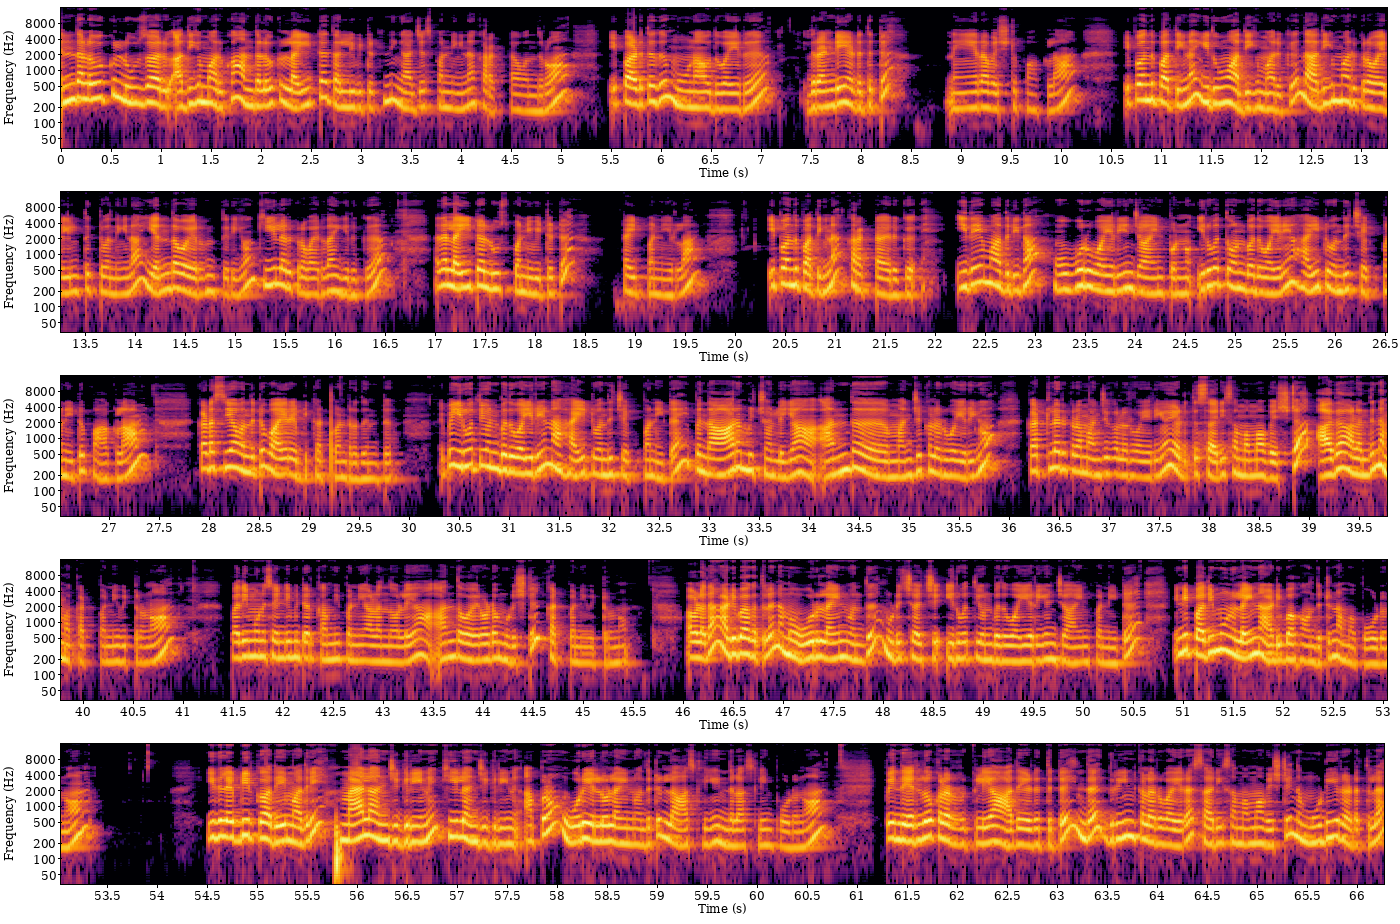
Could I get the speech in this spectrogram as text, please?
எந்த அளவுக்கு லூஸாக இரு அதிகமாக இருக்கோ அந்த அளவுக்கு லைட்டாக தள்ளி விட்டுட்டு நீங்கள் அட்ஜஸ்ட் பண்ணிங்கன்னா கரெக்டாக வந்துடும் இப்போ அடுத்தது மூணாவது ஒயரு இது ரெண்டையும் எடுத்துகிட்டு நேராக வச்சுட்டு பார்க்கலாம் இப்போ வந்து பார்த்திங்கன்னா இதுவும் அதிகமாக இருக்குது இந்த அதிகமாக இருக்கிற ஒயர் இழுத்துக்கிட்டு வந்தீங்கன்னா எந்த ஒயர்னு தெரியும். கீழே இருக்கிற ஒயர் தான் இருக்குது அதை லைட்டாக லூஸ் பண்ணி விட்டுட்டு டைட் பண்ணிடலாம். இப்போ வந்து பார்த்திங்கன்னா கரெக்டாக இருக்குது இதே மாதிரி தான் ஒவ்வொரு ஒயரையும் ஜாயின் பண்ணும். இருபத்தொன்பது ஒயரையும் ஹைட் வந்து செக் பண்ணிவிட்டு பார்க்கலாம் கடைசியாக வந்துட்டு ஒயர் எப்படி கட் பண்ணுறதுன்ட்டு இப்போ இருபத்தி ஒன்பது ஒயரையும் நான் ஹைட் வந்து செக் பண்ணிட்டேன். இப்போ இந்த ஆரம்பித்தோம் இல்லையா? அந்த மஞ்சள் கலர் ஒயரையும் கட்டில் இருக்கிற மஞ்சள் கலர் ஒயரையும் எடுத்து சரி சமமாக வச்சுட்டு அதை அளந்து நம்ம கட் பண்ணி விட்டுறணும். பதிமூணு சென்டிமீட்டர் கம்மி பண்ணி அளந்தோம் இல்லையா? அந்த ஒயரோட முடிச்சுட்டு கட் பண்ணி விட்டுறணும். அவ்வளோதான் அடிபாகத்தில் நம்ம ஒரு லைன் வந்து முடிச்சாச்சு. இருபத்தி ஒன்பது ஒயரையும் ஜாயின் பண்ணிவிட்டு இனி பதிமூணு லைன் அடிபாகம் வந்துட்டு நம்ம போடணும். இதில் எப்படி இருக்கோ அதே மாதிரி மேலே அஞ்சு க்ரீனு கீழே அஞ்சு க்ரீனு அப்புறம் ஒரு எல்லோ லைன் வந்துட்டு லாஸ்ட்லேயும் இந்த லாஸ்ட்லேயும் போடணும். இப்போ இந்த எல்லோ கலர் இருக்கு இல்லையா அதை எடுத்துகிட்டு இந்த க்ரீன் கலர் ஒயரை சரி சமமாக வச்சுட்டு இந்த முடிகிற இடத்துல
